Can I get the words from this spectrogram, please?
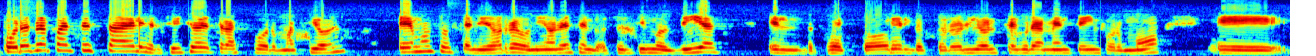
Por otra parte está el ejercicio de transformación. Hemos sostenido reuniones en los últimos días. El rector, el doctor Oriol seguramente informó. Eh,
